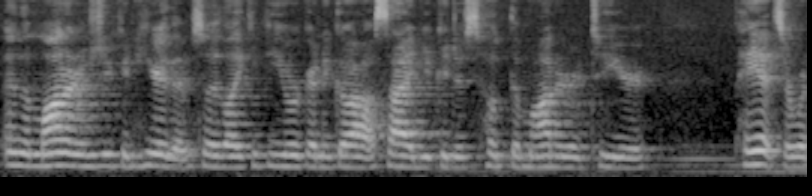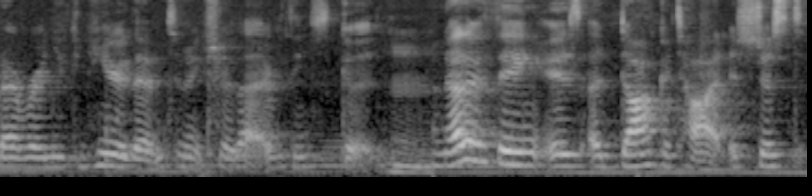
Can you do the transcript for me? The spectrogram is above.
And the monitors, you can hear them. So, like, if you were going to go outside, you could just hook the monitor to your pants or whatever, and you can hear them to make sure that everything's good. Hmm. Another thing is a DockATot. It's just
